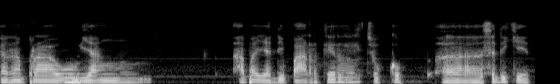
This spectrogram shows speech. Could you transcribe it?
karena perahu yang apa ya diparkir cukup uh, sedikit.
